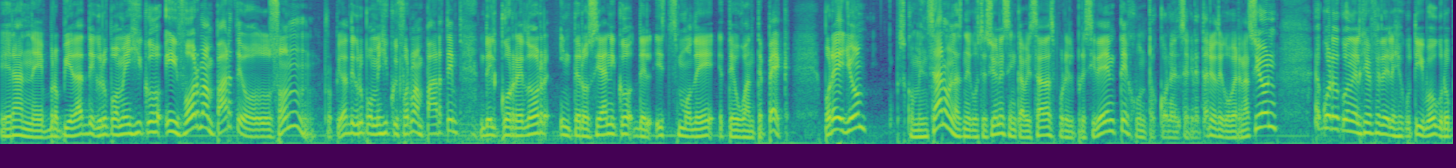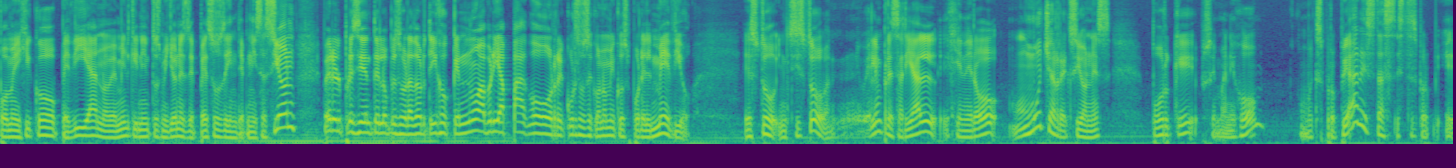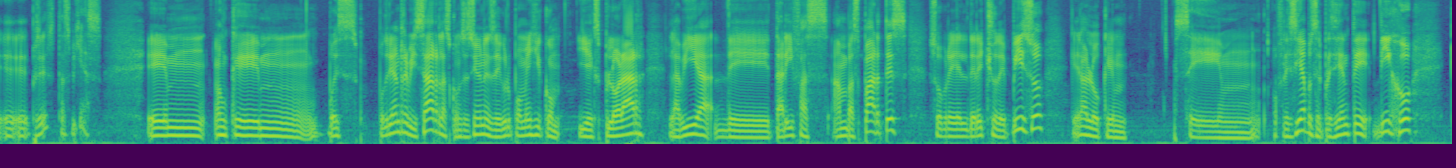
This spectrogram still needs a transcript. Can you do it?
eran eh, propiedad de Grupo México y forman parte, o son propiedad de Grupo México y forman parte del corredor interoceánico del Istmo de Tehuantepec. Por ello, pues comenzaron las negociaciones encabezadas por el presidente junto con el secretario de Gobernación. De acuerdo con el jefe del Ejecutivo, Grupo México pedía 9.500 millones de pesos de indemnización, pero el presidente López Obrador dijo que no habría pago o recursos económicos por el medio. Esto, insisto, a nivel empresarial generó muchas reacciones porque se manejó como expropiar estas, estas, eh, eh, pues, estas vías. Em, aunque mm, pues podrían revisar las concesiones de Grupo México y explorar la vía de tarifas ambas partes sobre el derecho de piso, que era lo que se mm, ofrecía, pues el presidente dijo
